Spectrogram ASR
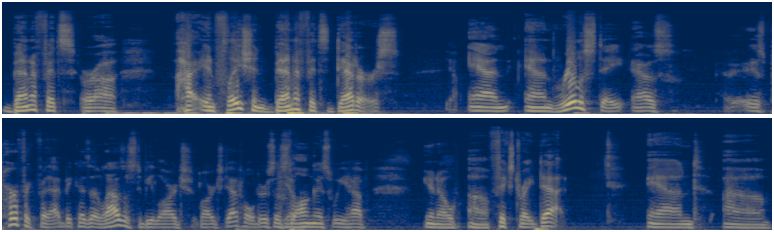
benefits or uh, high inflation benefits debtors, yeah. and and real estate as is perfect for that because it allows us to be large large debt holders as yep. long as we have you know uh, fixed rate debt and um,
